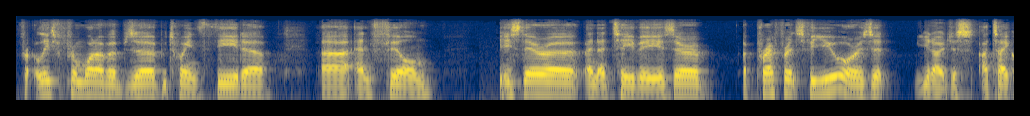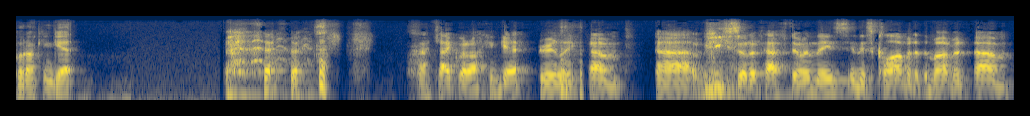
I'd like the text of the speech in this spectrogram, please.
for, at least from what I've observed, between theatre uh, and film. Is there a and a TV? Is there a, a preference for you, or is it you know just I take what I can get? I take what I can get, really. Um, uh, you sort of have to in these in this climate at the moment. Um,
